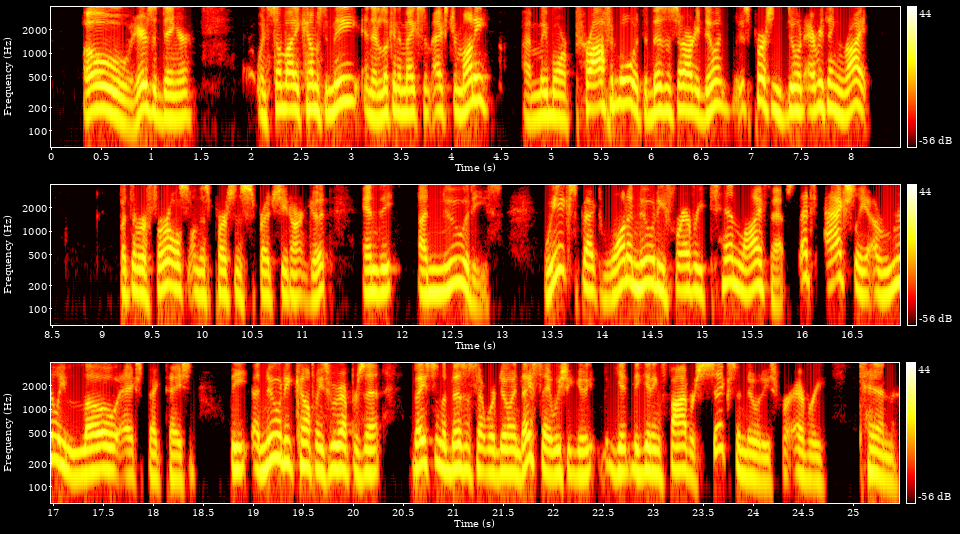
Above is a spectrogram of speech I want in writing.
oh, here's a dinger. When somebody comes to me and they're looking to make some extra money, I'm be more profitable with the business they're already doing. This person's doing everything right, but the referrals on this person's spreadsheet aren't good. And the annuities, we expect one annuity for every 10 life apps. That's actually a really low expectation. The annuity companies we represent, based on the business that we're doing, they say we should get, get, be getting five or six annuities for every 10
